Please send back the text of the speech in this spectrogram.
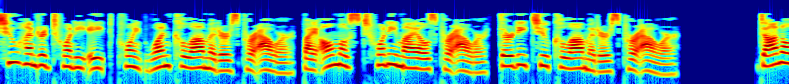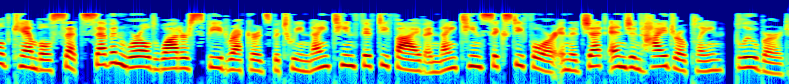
228.1 kilometers per hour by almost 20 miles per hour 32 kilometers per hour. Donald Campbell set seven world water speed records between 1955 and 1964 in the jet-engined hydroplane, Bluebird.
